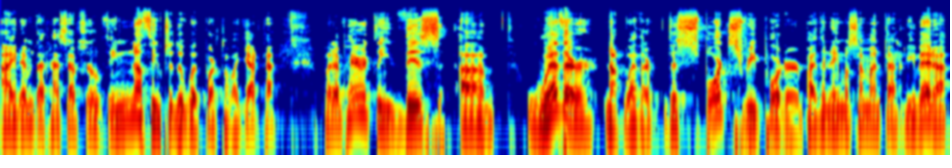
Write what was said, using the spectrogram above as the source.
item that has absolutely nothing to do with Puerto Vallarta. But apparently, this um, weather, not weather, the sports reporter by the name of Samantha Rivera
